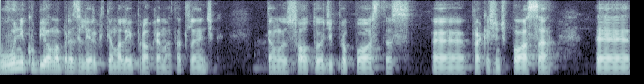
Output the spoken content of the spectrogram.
único bioma brasileiro que tem uma lei própria é a Mata Atlântica. Então, eu sou autor de propostas é, para que a gente possa é,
